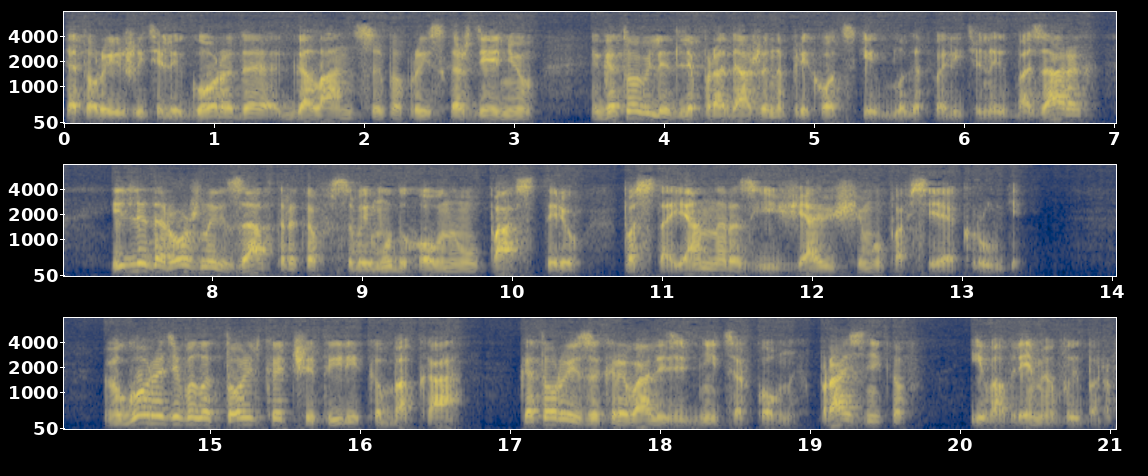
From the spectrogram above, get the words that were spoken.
которые жители города, голландцы по происхождению, готовили для продажи на приходских благотворительных базарах и для дорожных завтраков своему духовному пастырю, постоянно разъезжающему по всей округе. В городе было только четыре кабака, которые закрывались в дни церковных праздников и во время выборов.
